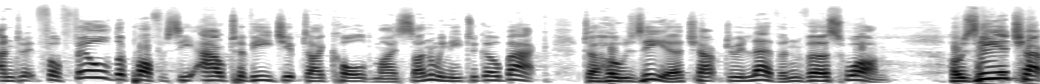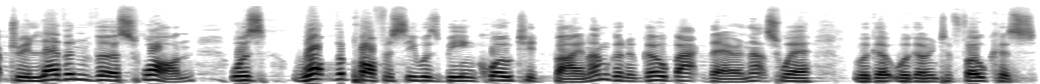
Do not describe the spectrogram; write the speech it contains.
and fulfilled the prophecy, out of Egypt I called my son, we need to go back to Hosea chapter 11, verse 1. Hosea chapter 11, verse 1 was what the prophecy was being quoted by. And I'm going to go back there, and that's where we're, go, we're going to focus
